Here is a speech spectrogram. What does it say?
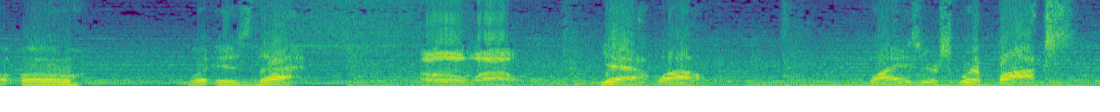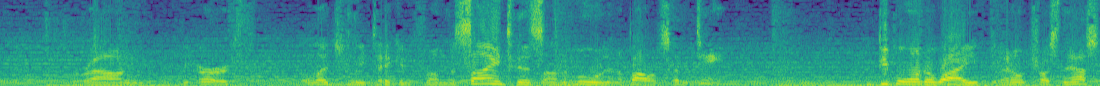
Uh-oh. What is that? Oh, wow. Yeah, wow. Why is there a square box around the Earth allegedly taken from the scientists on the moon in Apollo 17? And people wonder why I don't trust NASA.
